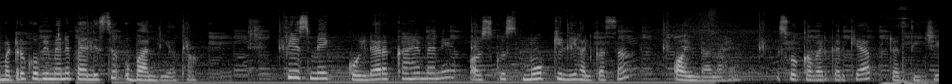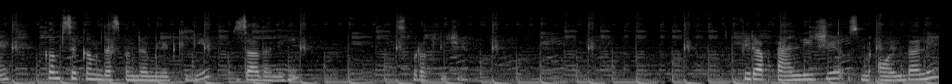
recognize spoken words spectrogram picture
मटर को भी मैंने पहले से उबाल लिया था। फिर इसमें एक कोयला रखा है मैंने और उसको स्मोक के लिए हल्का सा ऑयल डाला है। इसको कवर करके आप रख दीजिए। कम से कम 10-15 मिनट के लिए, ज़्यादा नहीं। इसको रख लीजिए। फिर आप पैन लीजिए, उसमें ऑयल डालें।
